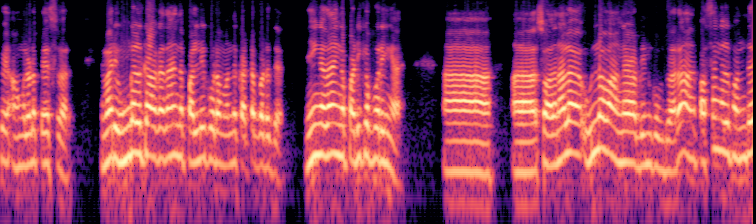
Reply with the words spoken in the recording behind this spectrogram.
பே- அவங்களோட பேசுவார். இந்த மாதிரி உங்களுக்காக தான் இந்த பள்ளிக்கூடம் வந்து கட்டப்படுது. நீங்க தான் இங்க படிக்க போறீங்க. ஸோ அதனால உள்ள வாங்க அப்படின்னு கூப்பிடுவாரு. அந்த பசங்களுக்கு வந்து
